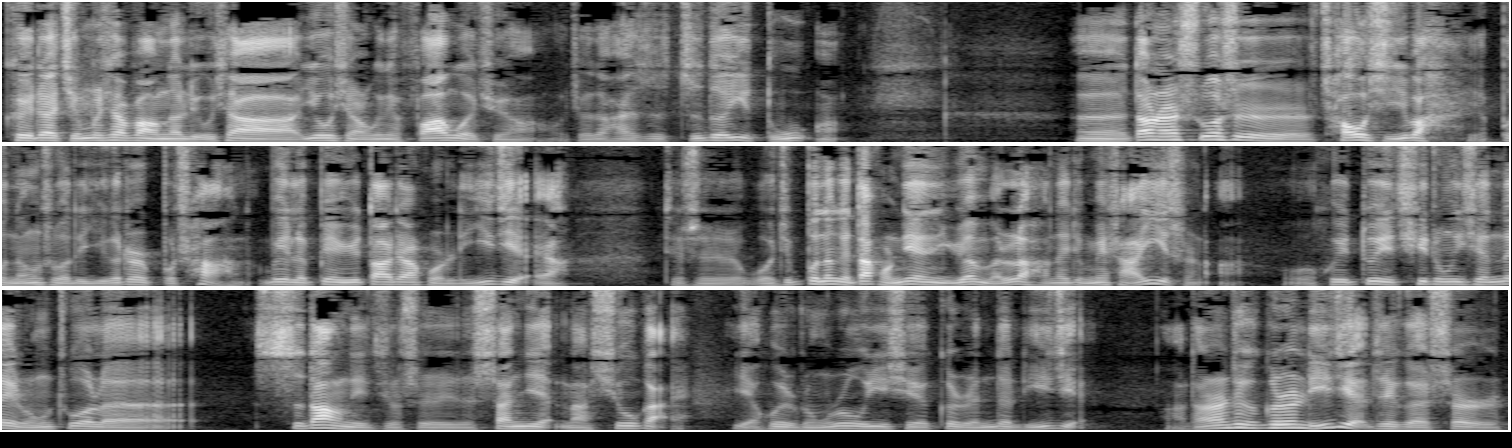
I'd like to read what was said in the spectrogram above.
可以在节目下方呢留下邮箱，我给你发过去啊。我觉得还是值得一读啊。嗯，当然说是抄袭吧，也不能说的一个字不差。为了便于大家伙理解呀。就是我就不能给大伙儿念原文了哈，那就没啥意思了啊。我会对其中一些内容做了适当的就是删减呐、修改，也会融入一些个人的理解啊。当然，这个个人理解这个事儿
